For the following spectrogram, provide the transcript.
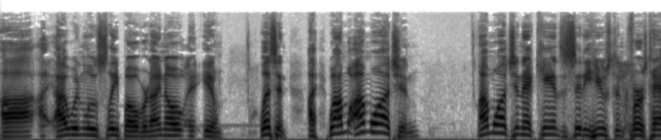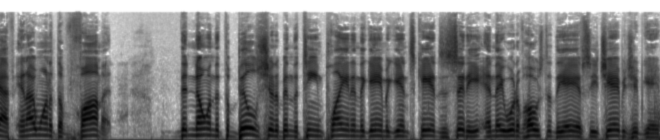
Uh, I, I wouldn't lose sleep over it. I know, you know. Listen, I well, I'm, I'm watching. I'm watching that Kansas City Houston first half, and I wanted to vomit. That knowing that the Bills should have been the team playing in the game against Kansas City, and they would have hosted the AFC Championship game,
